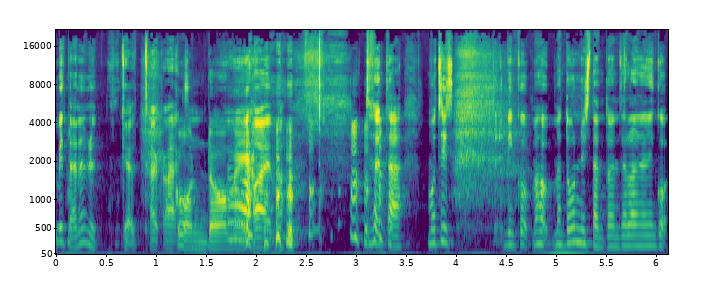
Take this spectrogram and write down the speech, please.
Mitä ne nyt käyttää kahdeksan? Kondomeja. No, aivan. Tota, Mutta siis niinku, mä, mä tunnistan tuon sellainen niinku,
